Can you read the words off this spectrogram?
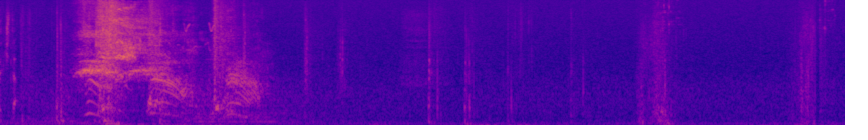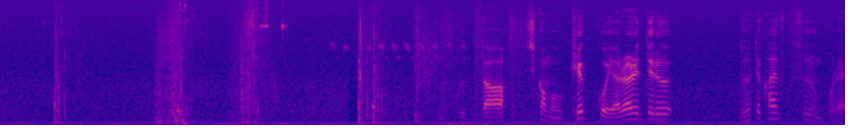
た来た。食った。しかも結構やられてる。どうやって回復するんこれ？イ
